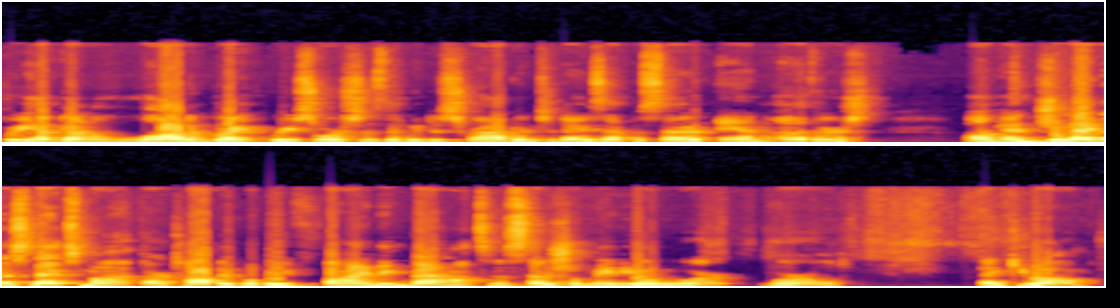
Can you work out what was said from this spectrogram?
We have got a lot of great resources that we described in today's episode and others. Um, and join us next month. Our topic will be finding balance in a social media wor- world. Thank you all.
